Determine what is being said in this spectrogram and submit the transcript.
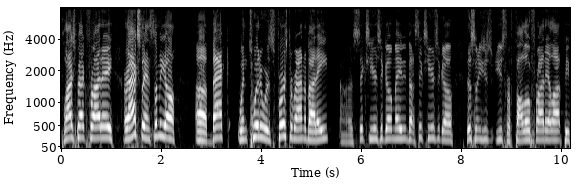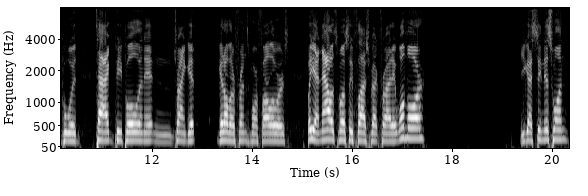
Flashback Friday, or actually, and some of y'all uh, back when Twitter was first around about eight, uh, six years ago, maybe about six years ago. This one was used for Follow Friday a lot. People would tag people in it and try and get get all their friends more followers. But yeah, now it's mostly Flashback Friday. One more. You guys seen this one?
